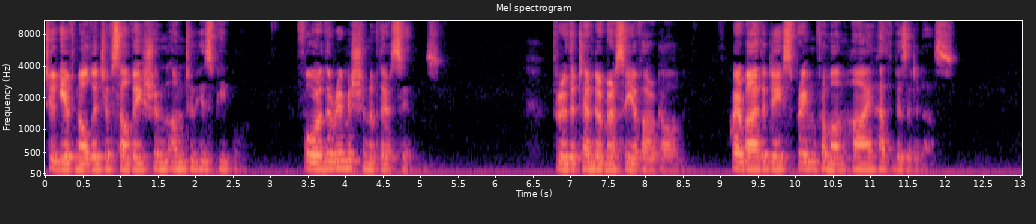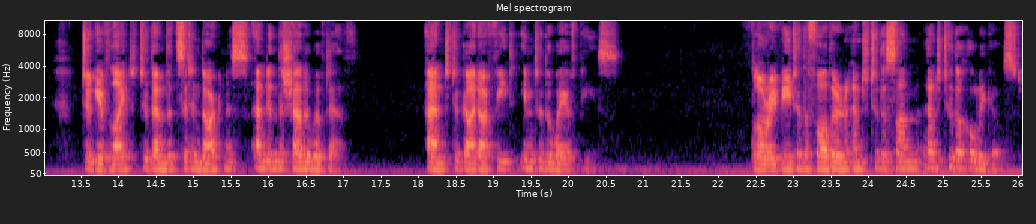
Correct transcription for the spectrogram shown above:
to give knowledge of salvation unto his people, for the remission of their sins. Through the tender mercy of our God, whereby the day spring from on high hath visited us, to give light to them that sit in darkness and in the shadow of death, and to guide our feet into the way of peace. Glory be to the Father, and to the Son, and to the Holy Ghost,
